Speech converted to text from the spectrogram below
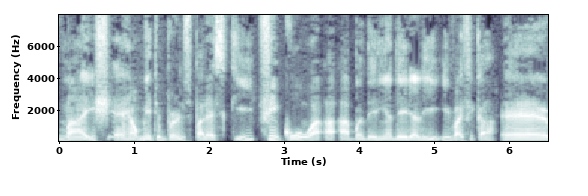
mas é, realmente o Burns parece que fincou a, a, a bandeirinha dele ali e vai ficar. É,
